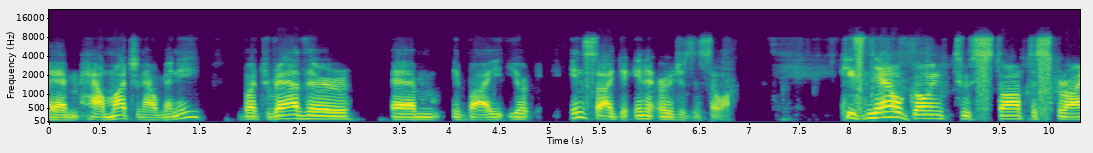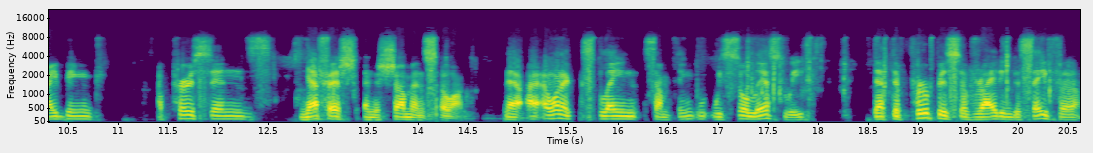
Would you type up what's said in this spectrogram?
um, how much and how many, but rather um, by your inside, your inner urges, and so on. He's now going to start describing a person's nefesh and neshama and so on. Now, I, I want to explain something. We saw last week that the purpose of writing the Sefer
